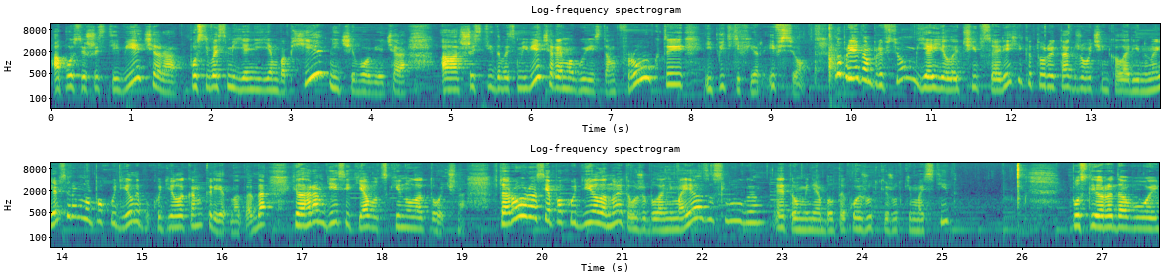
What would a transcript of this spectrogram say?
а после 6 вечера, после 8 я не ем вообще ничего вечера, а с 6 до 8 вечера я могу есть там фрукты и пить кефир, и все. Но при этом, при всем, я ела чипсы, орехи, которые также очень калорийны, но я все равно похудела и похудела конкретно тогда. Килограмм 10 я вот скинула точно. Второй раз я похудела, но это уже была не моя заслуга, это у меня был такой жуткий-жуткий мастит после родовой.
